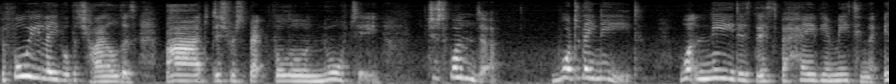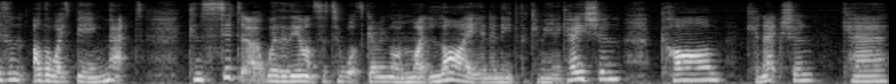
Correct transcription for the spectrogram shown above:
before you label the child as bad, disrespectful, or naughty, just wonder what do they need? What need is this behaviour meeting that isn't otherwise being met? Consider whether the answer to what's going on might lie in a need for communication, calm, connection, care,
